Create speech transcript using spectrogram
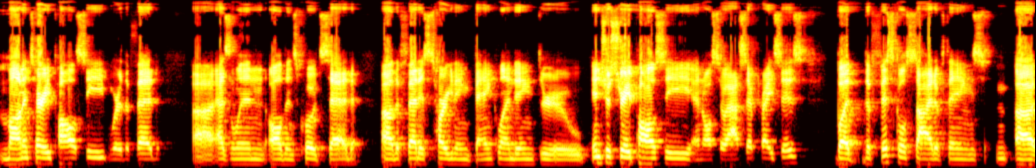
monetary policy, where the Fed, uh, as Lyn Alden's quote said, uh, the Fed is targeting bank lending through interest rate policy and also asset prices. But the fiscal side of things uh,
